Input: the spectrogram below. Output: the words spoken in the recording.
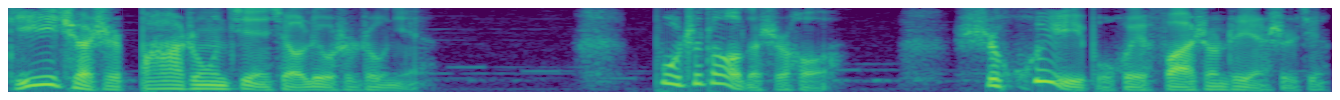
的确是八中建校六十周年。不知道的时候。是会不会发生这件事情？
